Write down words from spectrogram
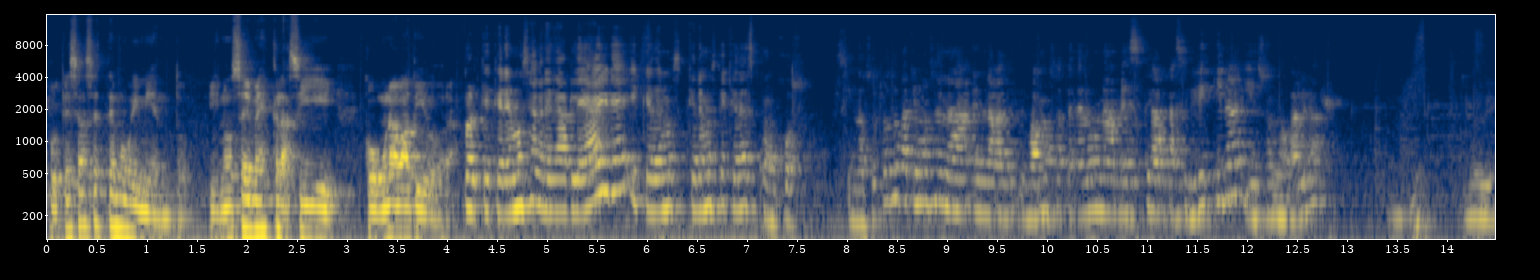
¿Por qué se hace este movimiento? Y no se mezcla así con una batidora. Porque queremos agregarle aire y queremos, queremos que quede esponjoso. Si nosotros lo batimos en la, en la vamos a tener una mezcla casi líquida y eso no va a ligar. Muy bien,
